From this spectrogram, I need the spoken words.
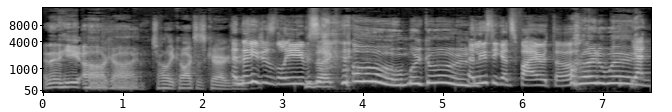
And then he, oh god, Charlie Cox's character. and then he just leaves. he's like, oh my god, At least he gets fired though. right away. Yeah,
